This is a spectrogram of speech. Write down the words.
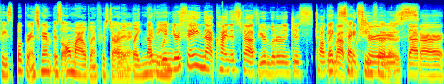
Facebook or Instagram. It was all mild when I first started. Okay. Like And nothing. when you're saying that kind of stuff, you're literally just talking Like about sexy pictures photos. that are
